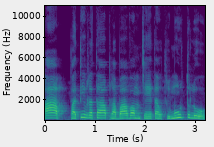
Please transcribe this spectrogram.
ఆ పతివ్రత ప్రభావం చేత త్రిమూర్తులు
